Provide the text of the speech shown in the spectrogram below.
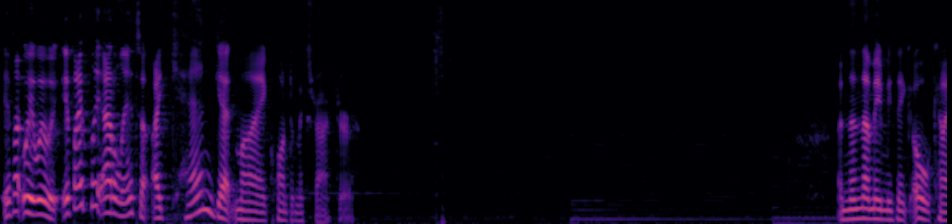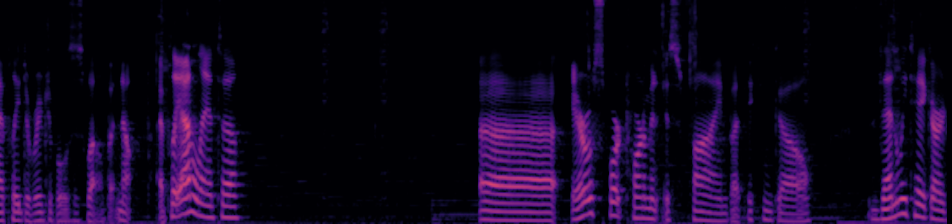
If I wait, wait, wait. If I play Atalanta, I can get my quantum extractor. And then that made me think, oh, can I play dirigibles as well? But no. I play Atalanta. Uh, Aerosport tournament is fine, but it can go. Then we take our...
